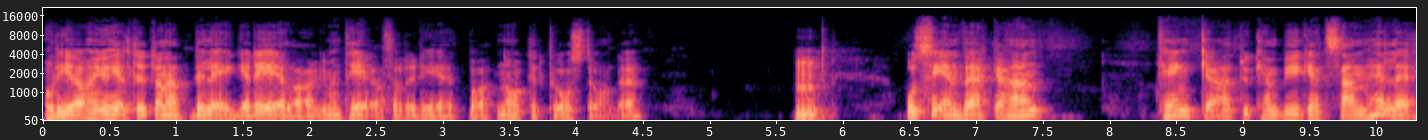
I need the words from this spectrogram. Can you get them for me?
och det gör han ju helt utan att belägga det eller argumentera för det. Det är bara ett naket påstående. Mm. Och sen verkar han tänka att du kan bygga ett samhälle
